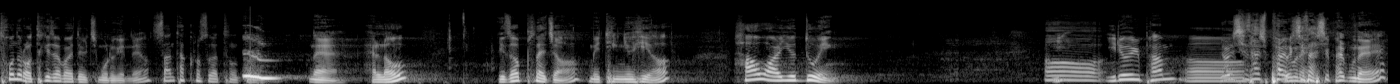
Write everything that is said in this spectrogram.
톤을 어떻게 잡아야 될지 모르겠네요. 산타크로스 같은 어떤 네, Hello, it's a pleasure meeting you here. How are you doing? 어, 이, 일요일 밤 어, 10시 48 분에. 10시 48분에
